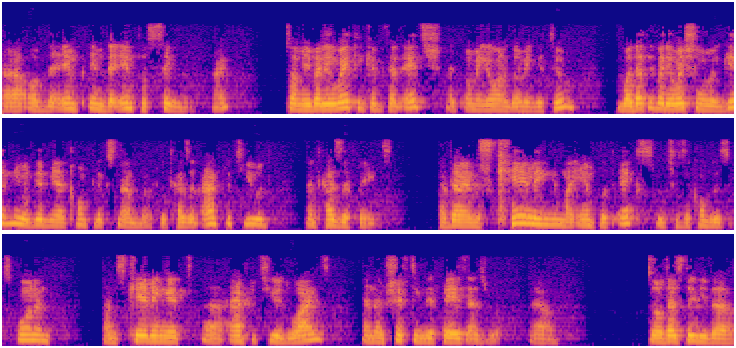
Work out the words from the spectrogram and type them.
uh, of the imp in the input signal, right? So I'm evaluating capital H at omega 1 and omega 2. What that evaluation will give me will give me a complex number. It has an amplitude and has a phase. And then I'm scaling my input x, which is a complex exponent. I'm scaling it uh, amplitude-wise, and I'm shifting the phase as well. so that's really the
